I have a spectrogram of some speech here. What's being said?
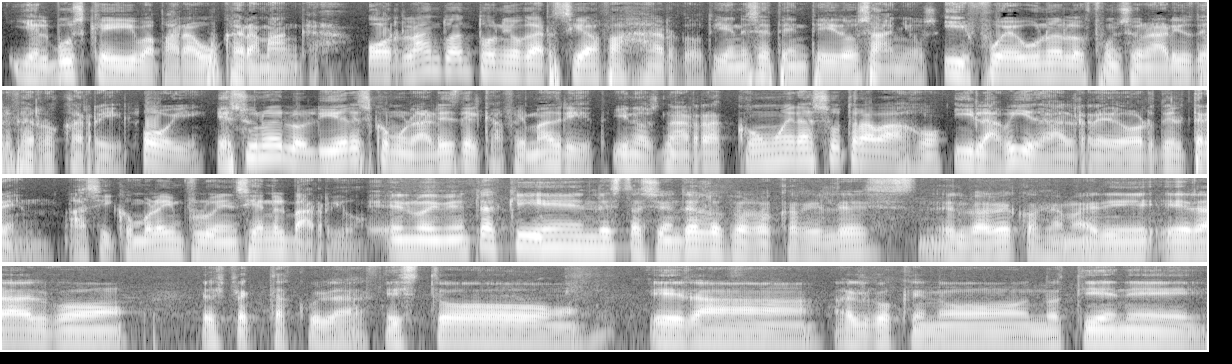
y el bus que iba para Bucaramanga. Orlando Antonio García Fajardo tiene 72 años y fue uno de los funcionarios del ferrocarril. Hoy es uno de los líderes comunales del Café Madrid y nos narra cómo era su trabajo y la vida alrededor del tren, así como la influencia en el barrio. El movimiento aquí en estación de los ferrocarriles del barrio de Café Madrid era algo espectacular. Esto era algo que no, no tiene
